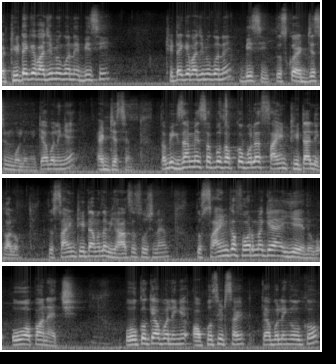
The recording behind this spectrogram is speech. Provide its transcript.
और थीटा के बाजू में कौन है? बी सी थीटा के बाजू में कौन है? सी तो उसको एडजस्टेंट बोलेंगे। क्या बोलेंगे? एडजस्टेंट तो अब एग्ज़ाम में सपोज़ आपको बोला साइन थीटा निकालो। तो साइन थीटा मतलब यहाँ से सोचना है। तो साइन का फॉर्मा क्या है? ये देखो ओ अपॉन एच ओ को क्या बोलेंगे? ऑपोजिट साइड क्या बोलेंगे ओ को?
